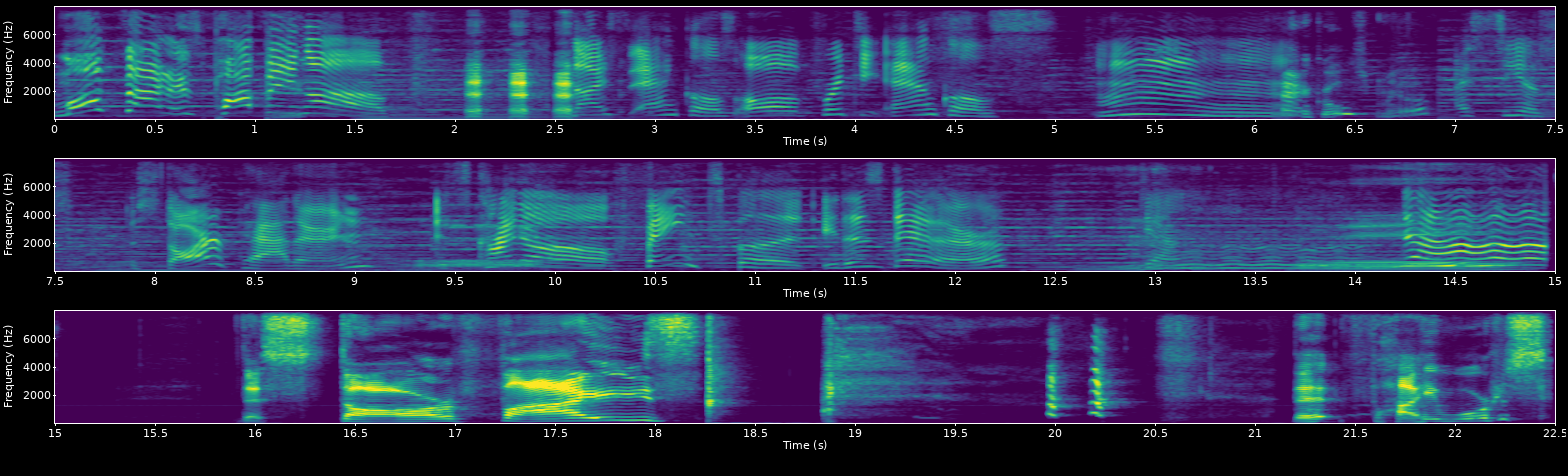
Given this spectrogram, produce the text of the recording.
Mozart is popping up. nice ankles. Oh, pretty ankles. Mmm. Ankles, yeah. I see a, a star pattern. Oh. It's kind of faint, but it is there. Oh. The star fies. The Five Wars?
